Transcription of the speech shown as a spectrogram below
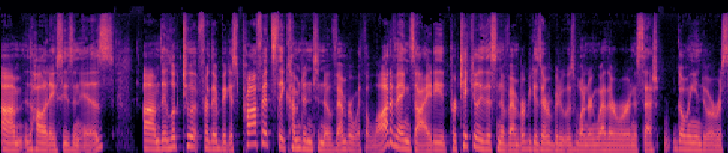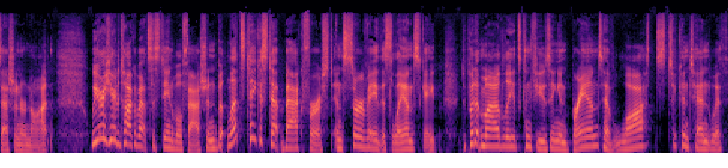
Um, the holiday season is. Um, they look to it for their biggest profits. They come into November with a lot of anxiety, particularly this November, because everybody was wondering whether we're in a ses- going into a recession or not. We are here to talk about sustainable fashion, but let's take a step back first and survey this landscape. To put it mildly, it's confusing, and brands have lots to contend with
